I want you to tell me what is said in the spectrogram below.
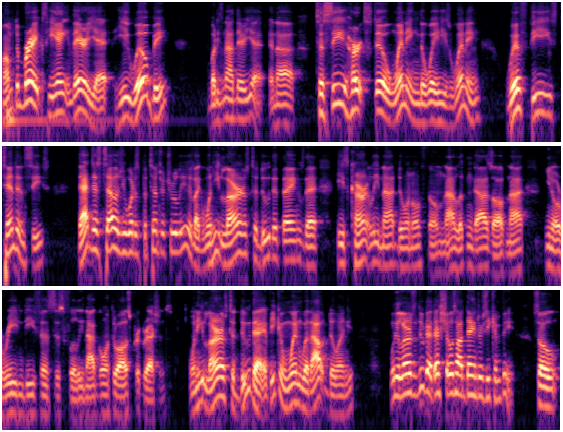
pump the brakes. He ain't there yet. He will be, but he's not there yet. And uh to see Hurt still winning the way he's winning with these tendencies, that just tells you what his potential truly is. Like when he learns to do the things that he's currently not doing on film, not looking guys off, not you know reading defenses fully, not going through all his progressions. When he learns to do that, if he can win without doing it, when he learns to do that, that shows how dangerous he can be. So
